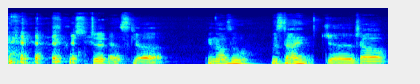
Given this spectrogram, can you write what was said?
Alles klar. Genau so. Bis dahin. Tschö. Ciao.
